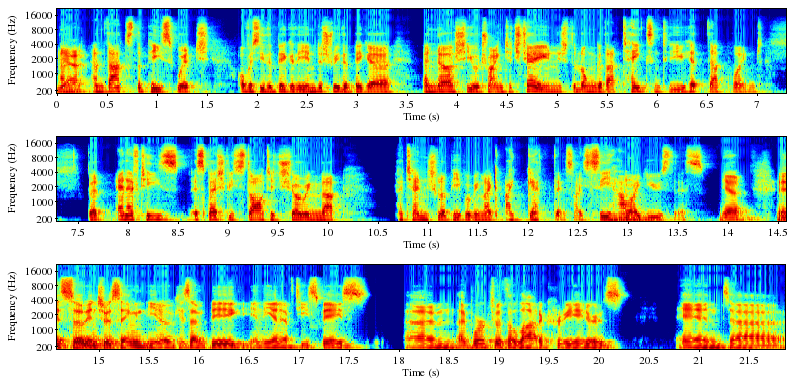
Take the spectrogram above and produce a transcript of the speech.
yeah. and that's the piece which obviously the bigger the industry, the bigger inertia you're trying to change, the longer that takes until you hit that point. But NFTs especially started showing that potential of people being like, I get this, I see how mm-hmm. I use this. Yeah. And it's so interesting, you know, because I'm big in the NFT space. Um, I've worked with a lot of creators and uh,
